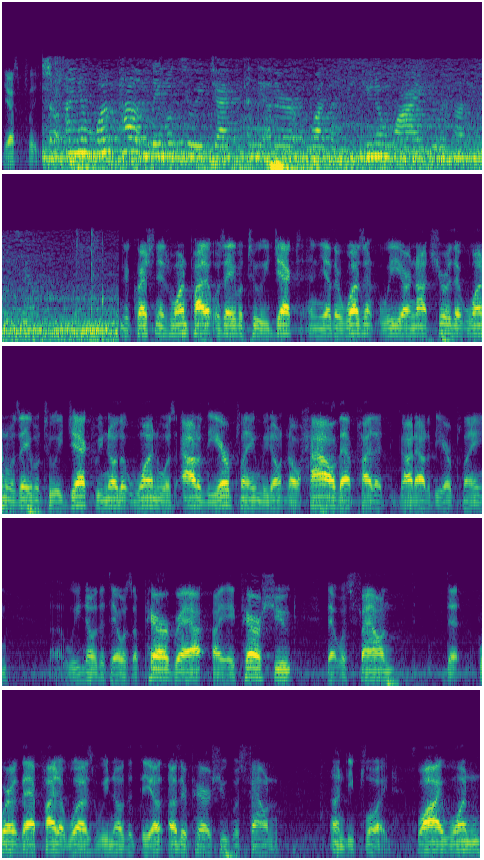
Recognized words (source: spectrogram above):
Yes, please. So I know one pilot was able to eject and the other wasn't. Do you know why he was not able to? The question is, one pilot was able to eject and the other wasn't. We are not sure that one was able to eject. We know that one was out of the airplane. We don't know how that pilot got out of the airplane. Uh, we know that there was a, paragraph, a parachute that was found that where that pilot was. We know that the other parachute was found undeployed. Why one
